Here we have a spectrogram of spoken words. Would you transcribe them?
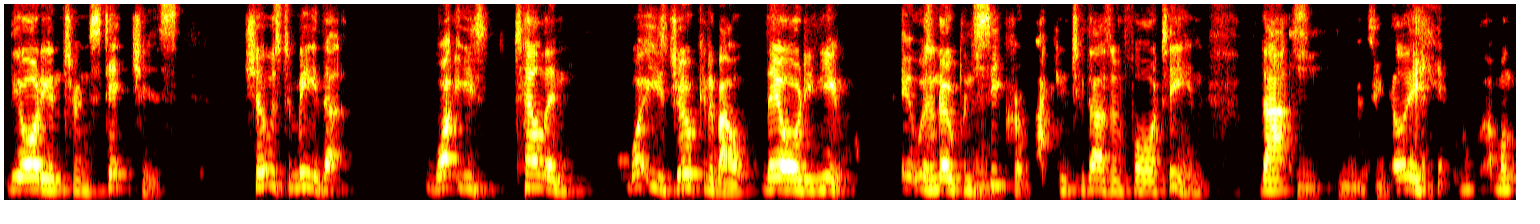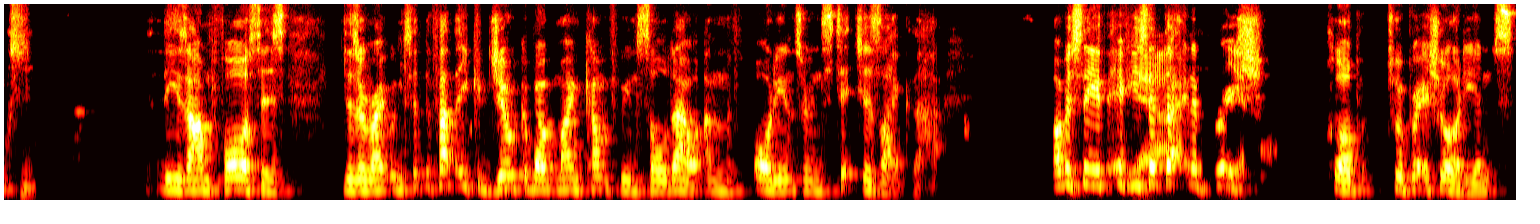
the audience are in stitches shows to me that what he's telling, what he's joking about, they already knew. It was an open mm. secret back in 2014. that mm. particularly amongst mm. these armed forces. There's a right wing. The fact that you could joke about Mein Kampf being sold out and the audience are in stitches like that. Obviously, if, if you yeah. said that in a British yeah. club to a British audience,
